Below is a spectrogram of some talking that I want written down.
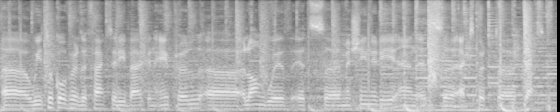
Uh, we took over the factory back in April uh, along with its uh, machinery and its expert craftsmen.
